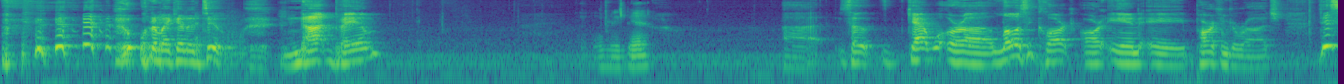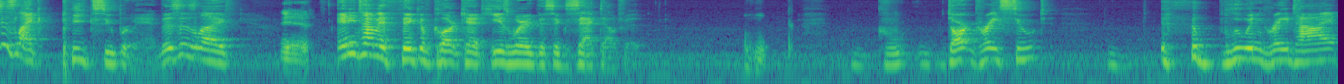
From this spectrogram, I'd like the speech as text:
what am I gonna do? Not pay him?" Yeah. so Cat or uh, Lois and Clark are in a parking garage. This is like peak Superman. This is like Yeah. anytime I think of Clark Kent, he is wearing this exact outfit. Gr- dark gray suit, blue and gray tie,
